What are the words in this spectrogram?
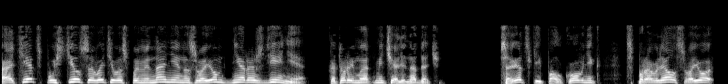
Отец пустился в эти воспоминания на своем дне рождения, который мы отмечали на даче. Советский полковник справлял свое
